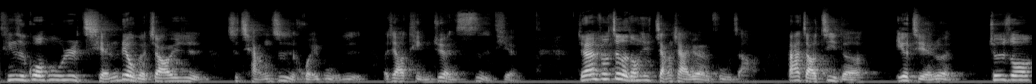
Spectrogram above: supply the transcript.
停止过户日前六个交易日是强制回补日，而且要停券四天。简单说，这个东西讲起来有点复杂，大家只要记得一个结论，就是说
